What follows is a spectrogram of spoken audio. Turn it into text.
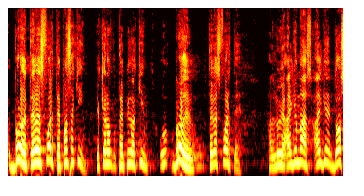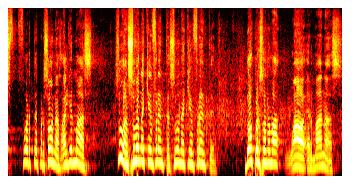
Brother, te ves fuerte, pasa aquí. Yo quiero, te pido aquí. brother, te ves fuerte. Aleluya. ¿Alguien más? ¿Alguien? Dos fuertes personas. ¿Alguien más? Suban, suban aquí enfrente, suban aquí enfrente. Dos personas más. Wow, hermanas.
